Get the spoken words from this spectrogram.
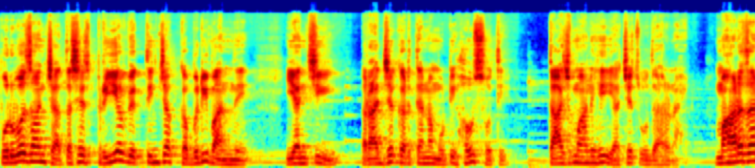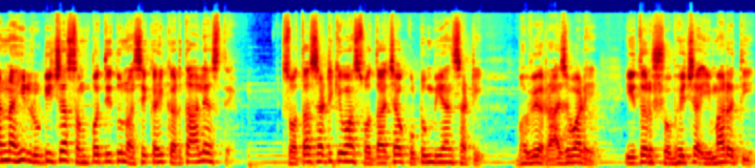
पूर्वजांच्या तसेच प्रिय व्यक्तींच्या कबरी बांधणे यांची राज्यकर्त्यांना मोठी हौस होती. ताजमहाल हे याचेच उदाहरण आहे. महाराजांनाही लुटीच्या संपत्तीतून असे काही करता आले असते? स्वतःसाठी किंवा स्वतःच्या कुटुंबियांसाठी भव्य राजवाडे इतर शोभेच्या इमारती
